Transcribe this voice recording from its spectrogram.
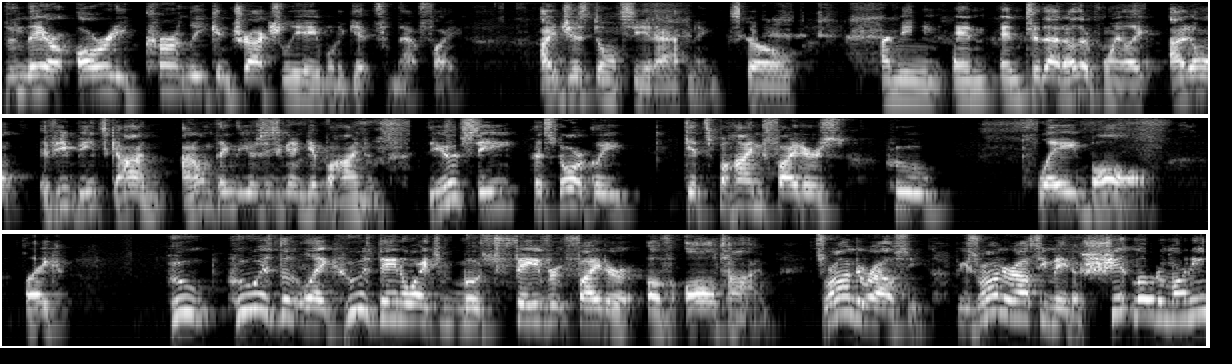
than they are already currently contractually able to get from that fight. I just don't see it happening. So, I mean, and and to that other point, like I don't if he beats Gane, I don't think the UFC is going to get behind him. The UFC historically gets behind fighters who play ball. Like who who is the like who is Dana White's most favorite fighter of all time? It's Ronda Rousey because Ronda Rousey made a shitload of money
